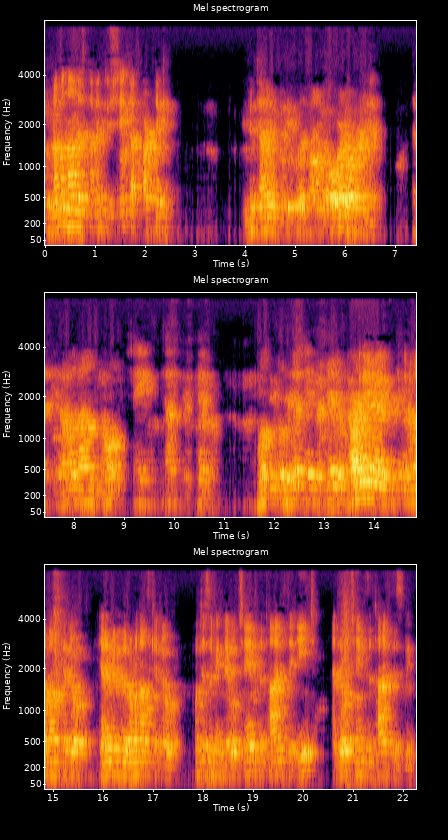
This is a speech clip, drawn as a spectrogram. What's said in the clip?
So Ramadan is coming to shake up our thinking. We've been telling the people in Ramadan over and over again that in Ramadan, don't change just your schedule. Most people, they just change their schedule. They're already getting ready, printing the Ramadan schedule, getting rid of the Ramadan schedule. What does it mean? They will change the times they eat, and they will change the times they sleep.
